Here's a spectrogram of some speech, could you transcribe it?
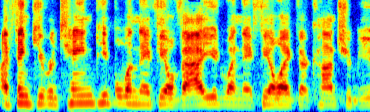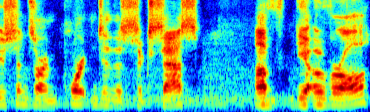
I think you retain people when they feel valued, when they feel like their contributions are important to the success of the overall.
